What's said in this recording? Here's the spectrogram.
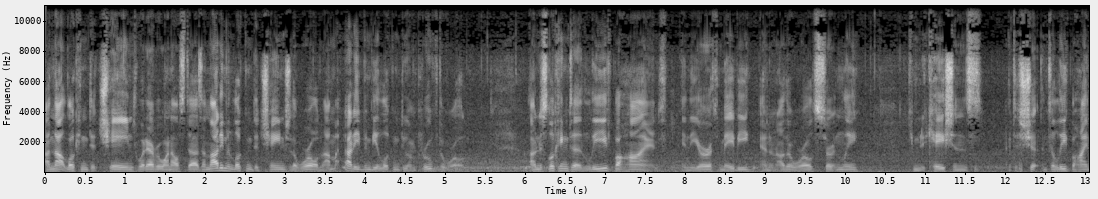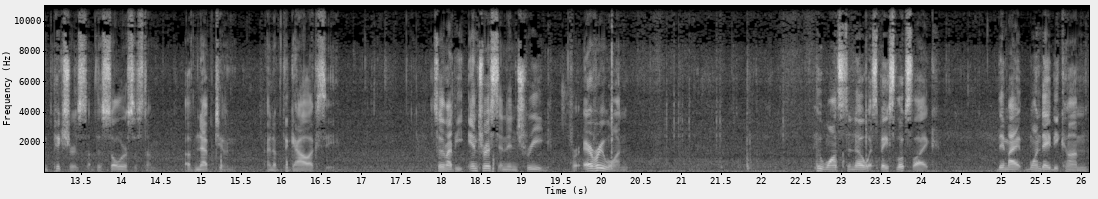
I'm not looking to change what everyone else does. I'm not even looking to change the world. I might not even be looking to improve the world. I'm just looking to leave behind in the earth, maybe, and in other worlds, certainly, communications, and to, sh- and to leave behind pictures of the solar system, of Neptune, and of the galaxy. So there might be interest and intrigue for everyone who wants to know what space looks like. They might one day become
